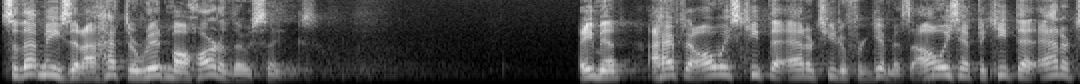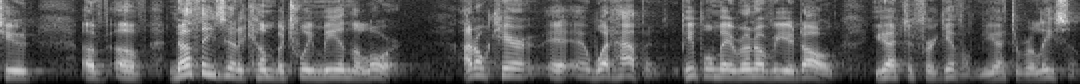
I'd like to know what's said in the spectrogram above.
So that means that I have to rid my heart of those things. Amen. I have to always keep that attitude of forgiveness. I always have to keep that attitude of, of nothing's going to come between me and the Lord. I don't care eh, eh, what happened. People may run over your dog. You have to forgive them, you have to release them.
